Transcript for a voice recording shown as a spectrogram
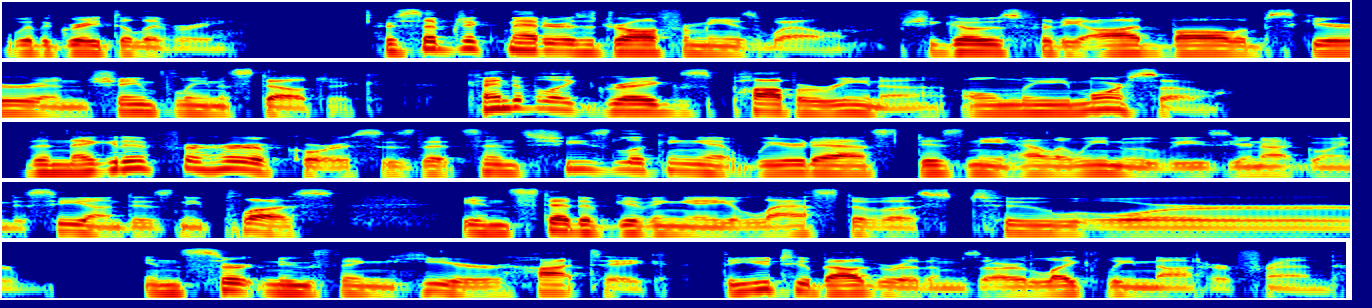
with a great delivery. Her subject matter is a draw for me as well. She goes for the oddball, obscure, and shamefully nostalgic. Kind of like Greg's Pop Arena, only more so. The negative for her, of course, is that since she's looking at weird ass Disney Halloween movies you're not going to see on Disney Plus, instead of giving a Last of Us 2 or insert new thing here hot take, the YouTube algorithms are likely not her friend.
